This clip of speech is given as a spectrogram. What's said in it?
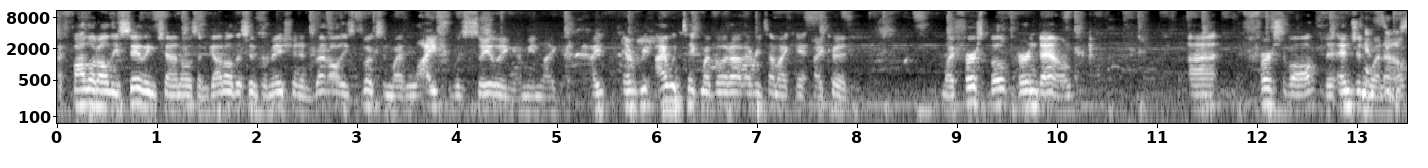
I followed all these sailing channels and got all this information and read all these books, and my life was sailing. I mean, like I every I would take my boat out every time I can I could. My first boat burned down. Uh, first of all, the engine went out.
